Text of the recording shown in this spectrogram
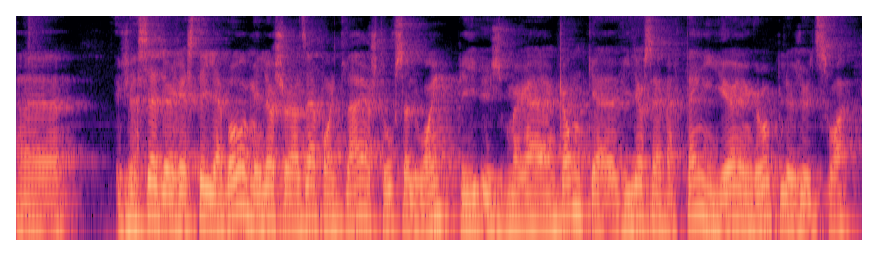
Euh, J'essaie de rester là-bas, mais là, je suis rendu à Pointe-Claire, je trouve ça loin. Puis je me rends compte qu'à Villa-Saint-Martin, il y a un groupe le jeudi soir.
